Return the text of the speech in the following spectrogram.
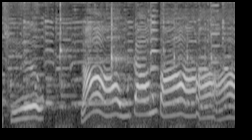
求老张把。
